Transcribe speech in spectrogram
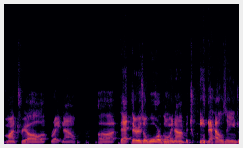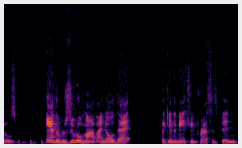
Montreal right now uh, that there is a war going on between the Hells Angels and the Rizzuto mob. I know that again the mainstream press has been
